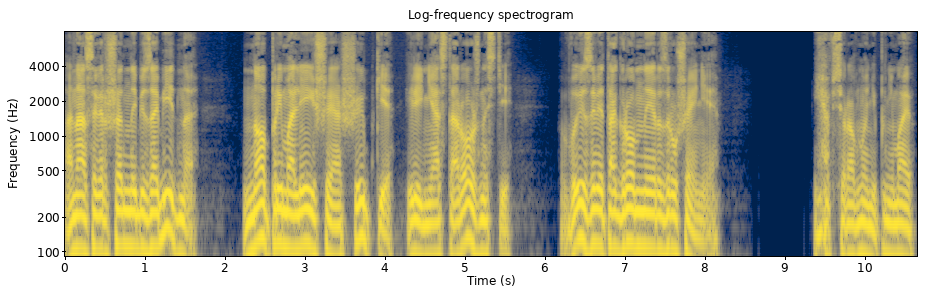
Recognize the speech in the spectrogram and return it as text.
она совершенно безобидна, но при малейшей ошибке или неосторожности вызовет огромные разрушения. Я все равно не понимаю,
